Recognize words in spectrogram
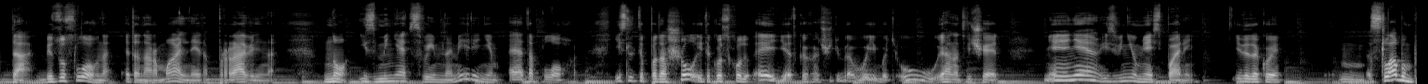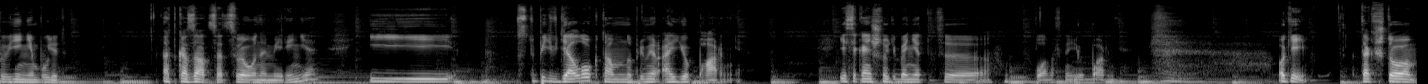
Да, безусловно, это нормально, это правильно. Но изменять своим намерением это плохо. Если ты подошел и такой сходу, эй, детка, хочу тебя выебать, у, и она отвечает, не-не-не, извини, у меня есть парень. И ты такой, слабым поведением будет отказаться от своего намерения и вступить в диалог, там, например, о ее парне. Если, конечно, у тебя нет э, планов на ее парня. Окей, так что,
